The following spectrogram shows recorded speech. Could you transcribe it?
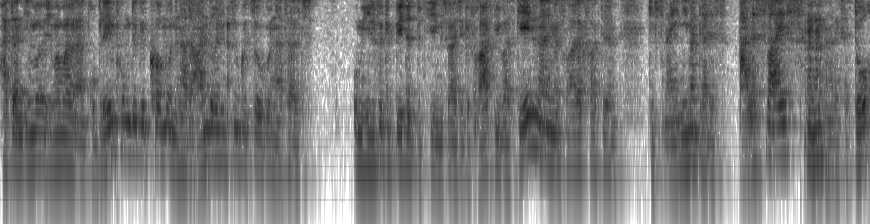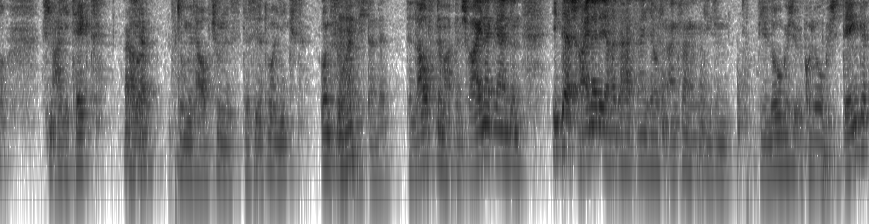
hat dann immer, ist immer mal an Problempunkte gekommen und dann hat er andere hinzugezogen und hat halt um Hilfe gebeten, beziehungsweise gefragt, wie was geht. Und dann habe ich meinen Vater gefragt, äh, gibt es denn eigentlich niemand, der das alles weiß? Mhm. Und dann hat er gesagt, doch, ist ein Architekt, okay. aber du mit Hauptschule, das, das wird wohl nichts. Und so mhm. hat sich dann der, der Lauf genommen, habe den Schreiner gelernt und in der Schreinerlehre, da hat es eigentlich auch schon angefangen mit diesem biologische, ökologische Denke,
